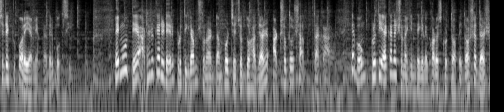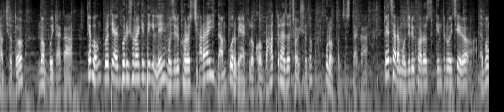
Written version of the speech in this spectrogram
সেটা একটু পরেই আমি আপনাদের বলছি। এই মুহূর্তে আঠারো ক্যারেটের প্রতি গ্রাম সোনার দাম পড়ছে চোদ্দ হাজার আটশত সাত টাকা এবং প্রতি একানে সোনা কিনতে গেলে খরচ করতে হবে দশ হাজার সাতশত নব্বই টাকা এবং প্রতি এক ভরি সোনা কিনতে গেলে মজুরি খরচ ছাড়াই দাম পড়বে এক লক্ষ বাহাত্তর হাজার ছয়শত উনপঞ্চাশ টাকা। এছাড়া মজুরি খরচ কিন্তু রয়েছে এবং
